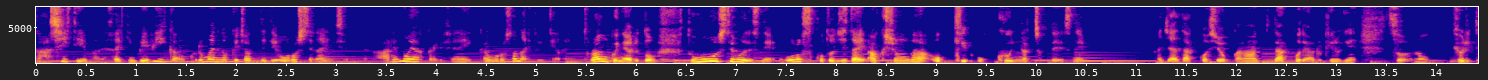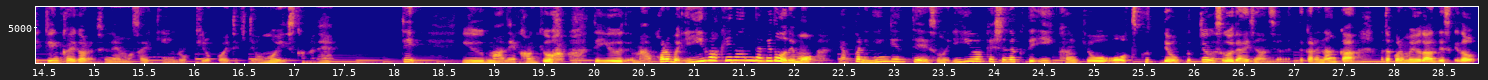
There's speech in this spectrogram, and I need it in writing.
が、強いて言えばね、最近ベビーカーを車に乗っけちゃってて、おろしてないんですよね。だからあれも厄介ですよね。一回下ろさないといけない。トランクにあると、どうしてもですね、下ろすこと自体、アクションが大きい、億劫になっちゃってですね。じゃあ抱っこしようかなって、抱っこで歩けるそう、あの、距離って限界があるんですよね。もう最近6キロ超えてきて重いですからね。っていう、まあね、環境 っていう、まあこれも言い訳なんだけど、でも、やっぱり人間って、その言い訳しなくていい環境を作っておくっていうのがすごい大事なんですよね。だからなんか、またこれも余談ですけど、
